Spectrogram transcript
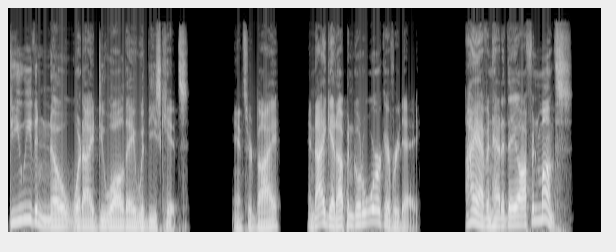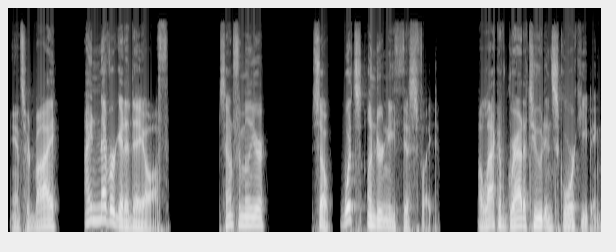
Do you even know what I do all day with these kids? Answered by, and I get up and go to work every day. I haven't had a day off in months. Answered by, I never get a day off. Sound familiar? So, what's underneath this fight? A lack of gratitude and scorekeeping.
